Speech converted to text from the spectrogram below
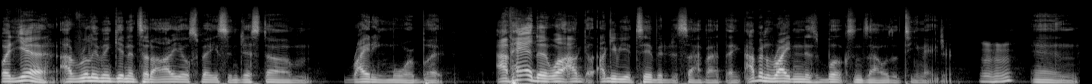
but yeah, I've really been getting into the audio space and just um, writing more. But I've had to, well, I'll, I'll give you a tidbit of the sci fi thing. I've been writing this book since I was a teenager. Mm-hmm. And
